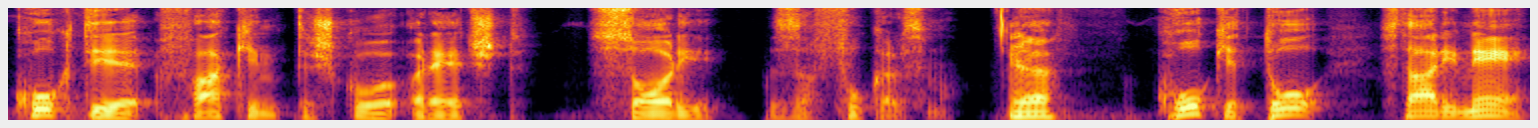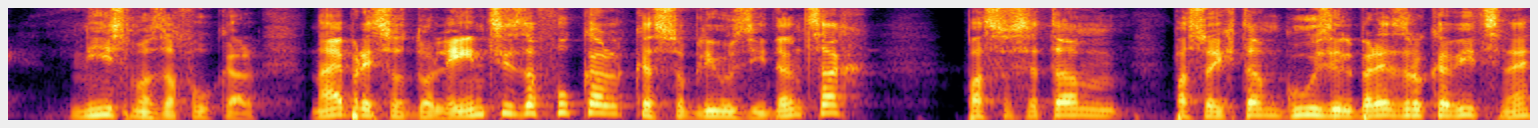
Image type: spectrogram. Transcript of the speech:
koliko ti je fucking težko reči, sorry, zafukali smo. Ja. koliko je to, stari, ne, nismo zafukali. Najprej so dolenci zafukali, ker so bili v zidancah, pa so, se tam, pa so jih tam guzili brez rokavic. Ne.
